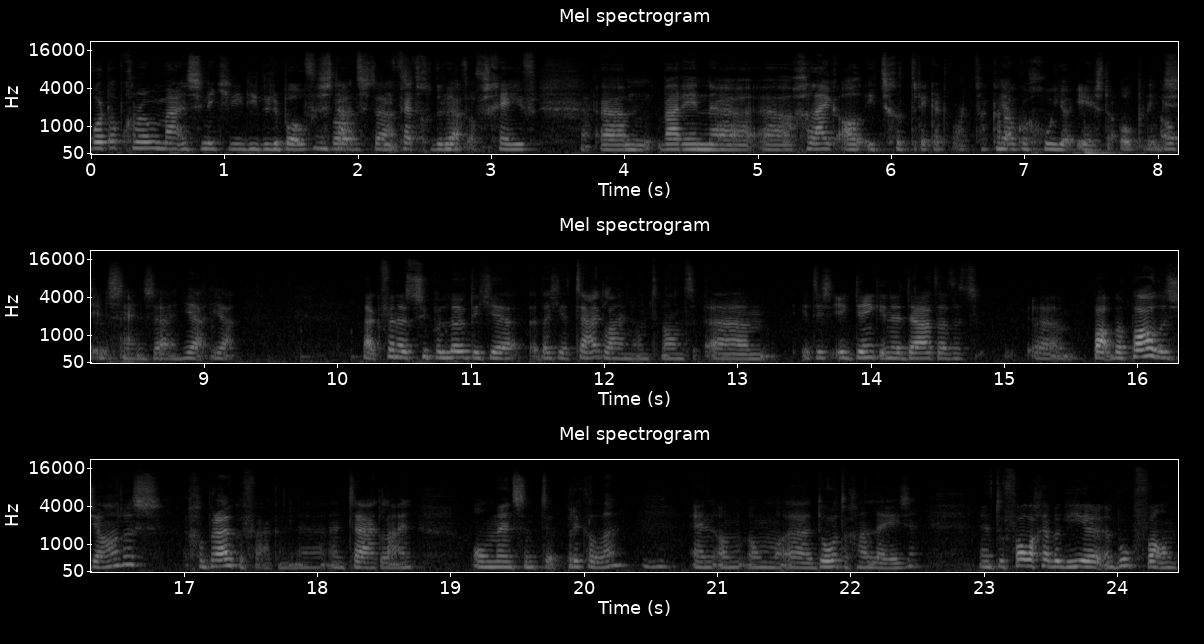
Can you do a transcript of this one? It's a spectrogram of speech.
wordt opgenomen, maar een zinnetje die, die erboven Die staat, boven staat. die vet gedrukt Ja. of scheef, Ja. ehm, waarin eh, eh, gelijk al iets getriggerd wordt. Dat kan ook een goede eerste openingszin Open zijn. Ja, ja. Nou, ik vind het super leuk dat je, dat je tagline noemt. Want ehm, het is, ik denk inderdaad dat het pa- bepaalde genres gebruiken vaak een, eh, een tagline om mensen te prikkelen Mhm. en om, om eh, door te gaan lezen. En toevallig heb ik hier een boek van een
